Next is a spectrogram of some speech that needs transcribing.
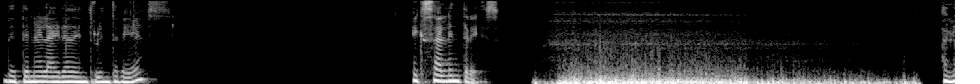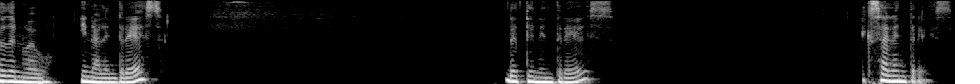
Detén el aire adentro en tres. Exhalen tres. Hazlo de nuevo. Inhalen tres. Detén tres. Exhalen tres.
